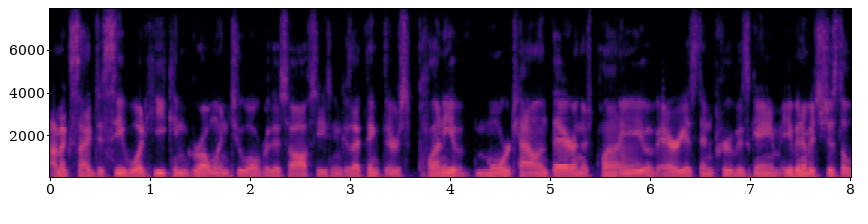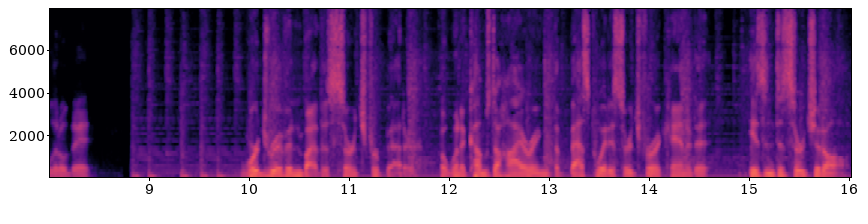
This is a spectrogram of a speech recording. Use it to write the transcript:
I'm excited to see what he can grow into over this offseason because I think there's plenty of more talent there, and there's plenty of areas to improve his game, even if it's just a little bit. We're driven by the search for better, but when it comes to hiring, the best way to search for a candidate isn't to search at all.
